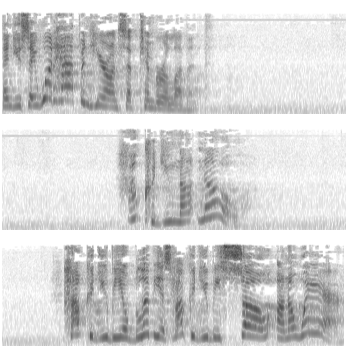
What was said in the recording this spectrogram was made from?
and you say, What happened here on September 11th? How could you not know? How could you be oblivious? How could you be so unaware?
